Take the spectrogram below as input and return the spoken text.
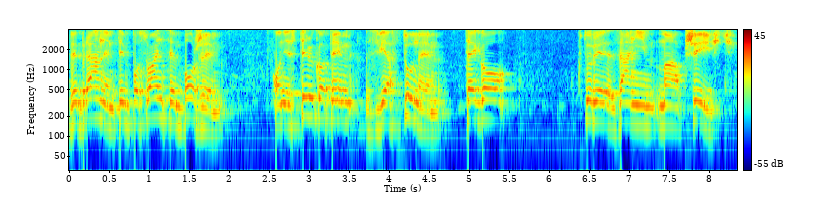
wybranym, tym posłańcem Bożym. On jest tylko tym zwiastunem tego, który za nim ma przyjść.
